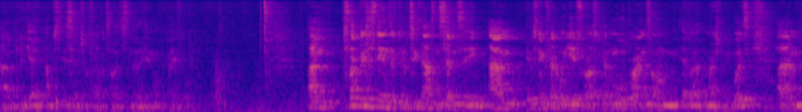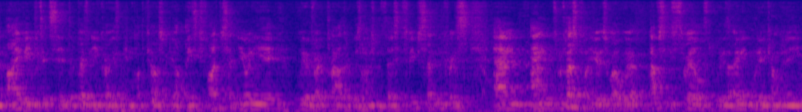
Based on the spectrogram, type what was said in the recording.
Uh, but again, absolutely essential for advertisers to know they're getting what they pay for. Um, so that brings us to the end of kind of 2017. Um, it was an incredible year for us. We had more brands on than we ever imagined we would. Um, IB predicted that revenue growth in podcasts would be up 85% year on year. We were very proud that it was 133% increase. Um, and from a personal point of view as well, we were absolutely thrilled we were the only audio company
